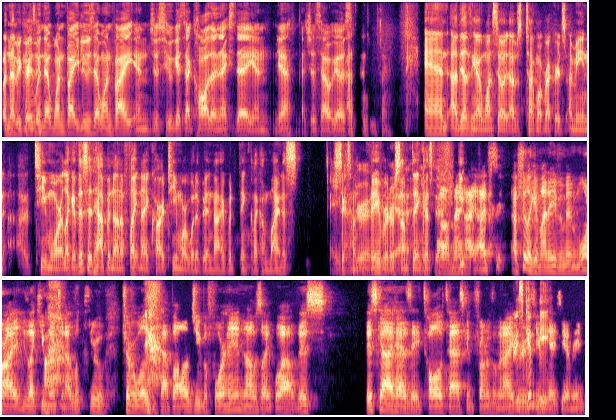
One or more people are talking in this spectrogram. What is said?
Wouldn't that be you crazy? win that one fight you lose that one fight and just who gets that call the next day and yeah that's just how it goes That's interesting. And uh, the other thing I want to say, I was talking about records. I mean, uh, Timur, like if this had happened on a fight night card, Timur would have been, I would think, like a minus 600 favorite or something, 'cause- Oh man, You- I, I, f- I feel like it might have even been more. I like you mentioned, I looked through Trevor Wells' Yeah. Tapology beforehand, and I was like, wow, this this guy has a tall task in front of him. And I agree Pretty with you, skimpy. Casey. I mean,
